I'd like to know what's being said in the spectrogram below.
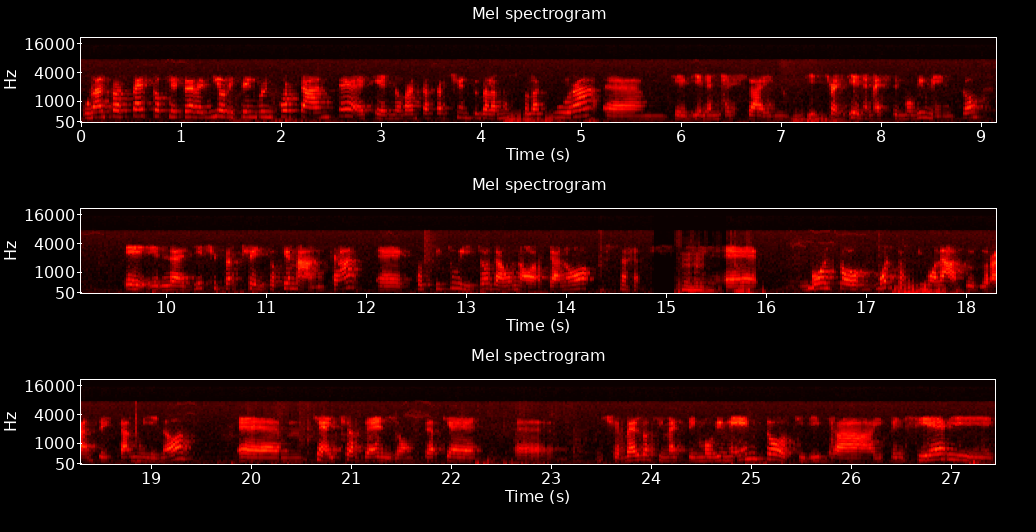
un altro aspetto che per io ritengo importante è che il 90% della muscolatura ehm, che viene messa, in, cioè viene messa in movimento e il 10% che manca è costituito da un organo eh, molto, molto, stimolato durante il cammino, ehm, che è il cervello, perché eh, il cervello si mette in movimento, ti vibra i pensieri,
